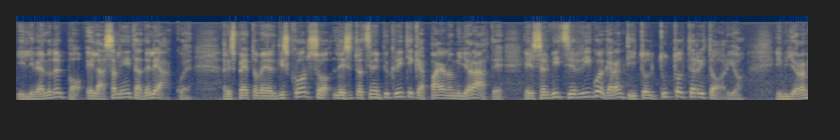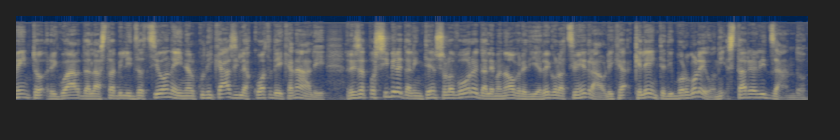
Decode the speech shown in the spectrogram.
il livello del Po e la salinità delle acque. Rispetto a venerdì scorso, le situazioni più critiche appaiono migliorate e il servizio irriguo è garantito in tutto il territorio. Il miglioramento riguarda la stabilizzazione e in alcuni casi la quota dei canali, resa possibile dall'intenso lavoro e dalle manovre di regolazione idraulica che l'ente di Borgoleoni sta realizzando.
